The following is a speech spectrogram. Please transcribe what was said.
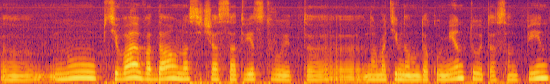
Э, Ну, питьевая вода у нас сейчас соответствует э, нормативному документу, это Санпин.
